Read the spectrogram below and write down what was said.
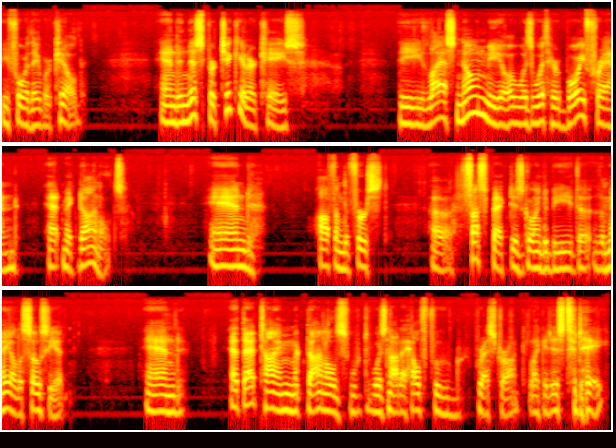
before they were killed. And in this particular case, the last known meal was with her boyfriend at McDonald's. And often the first uh, suspect is going to be the, the male associate. And at that time, McDonald's was not a health food restaurant like it is today.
